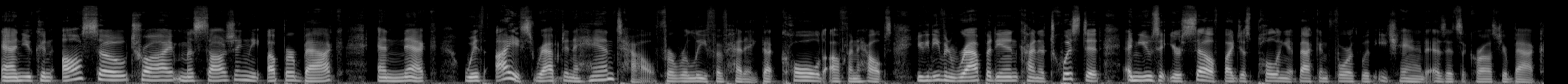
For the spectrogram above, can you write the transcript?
And you can also try massaging the upper back and neck with ice wrapped in a hand towel for relief of headache. That cold often helps. You can even wrap it in, kind of twist it, and use it yourself by just pulling it back and forth with each hand as it's across your back.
